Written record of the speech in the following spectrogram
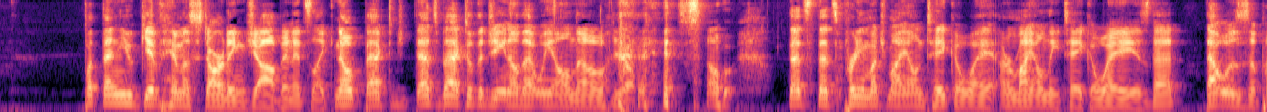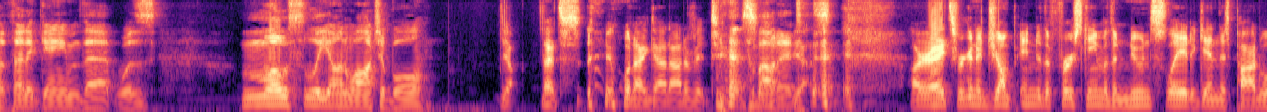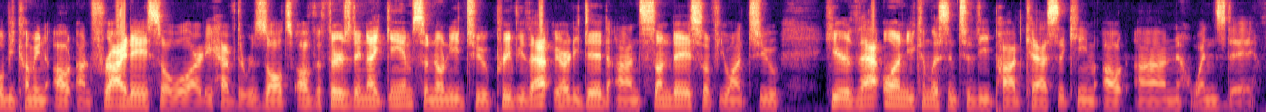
But then you give him a starting job and it's like, nope, back to that's back to the Geno that we all know. Yep. so that's that's pretty much my own takeaway or my only takeaway is that that was a pathetic game that was mostly unwatchable. yeah, that's what I got out of it too. That's about it. Yes. All right, so we're going to jump into the first game of the noon slate. Again, this pod will be coming out on Friday, so we'll already have the results of the Thursday night game, so no need to preview that. We already did on Sunday, so if you want to hear that one, you can listen to the podcast that came out on Wednesday.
